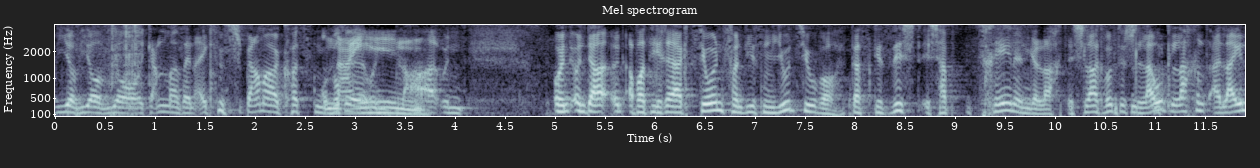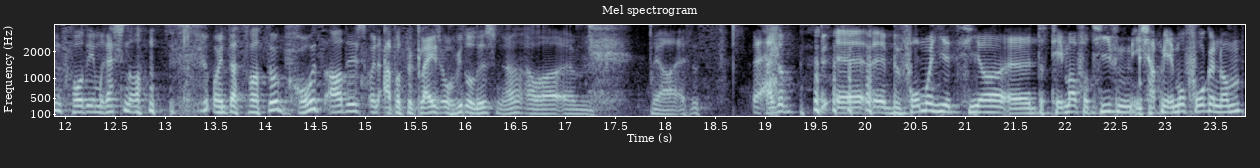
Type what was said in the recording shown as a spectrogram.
wie er, wie er, wie er gern mal sein eigenes Sperma kosten Oh würde und nein. bla und und, und da, aber die Reaktion von diesem YouTuber, das Gesicht, ich habe Tränen gelacht. Ich lag wirklich laut lachend allein vor dem Rechner. Und das war so großartig und aber zugleich auch widerlich. Ne? Aber ähm, ja, es ist. Also, b- äh, äh, bevor wir jetzt hier äh, das Thema vertiefen, ich habe mir immer vorgenommen,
